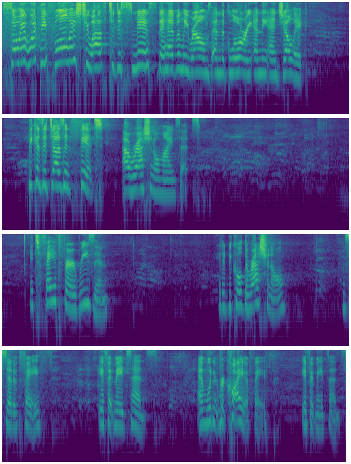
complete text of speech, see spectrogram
So it would be foolish to us to dismiss the heavenly realms and the glory and the angelic because it doesn't fit our rational mindsets. It's faith for a reason. It'd be called the rational instead of faith if it made sense and wouldn't require faith if it made sense.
